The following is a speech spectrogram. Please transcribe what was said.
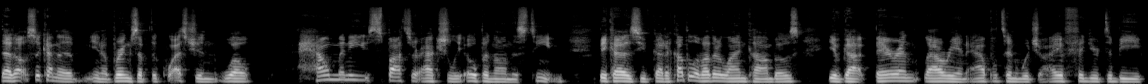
that also kind of you know brings up the question: well, how many spots are actually open on this team? Because you've got a couple of other line combos. You've got Barron, Lowry, and Appleton, which I have figured to be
